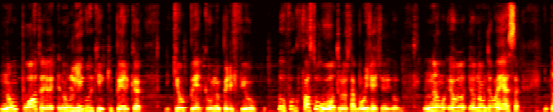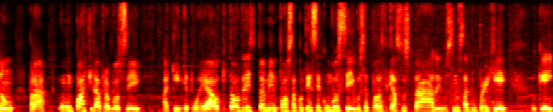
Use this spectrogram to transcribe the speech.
não importa, eu, não ligo que, que perca, que eu perca o meu perfil. Eu faço outros, tá bom, gente? Eu, não, eu, eu não tenho essa. Então, para compartilhar para você aqui em tempo real, que talvez também possa acontecer com você, e você possa ficar assustado e você não sabe o porquê, ok?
